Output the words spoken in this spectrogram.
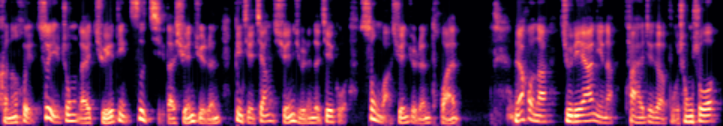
可能会最终来决定自己的选举人，并且将选举人的结果送往选举人团。然后呢，朱利安尼呢，他还这个补充说，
